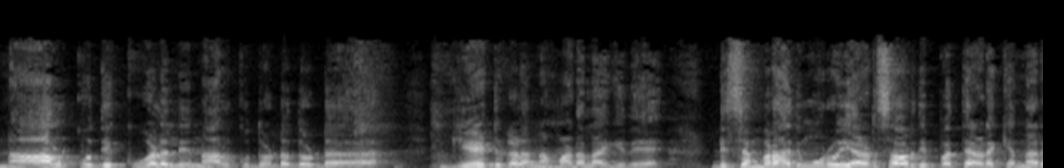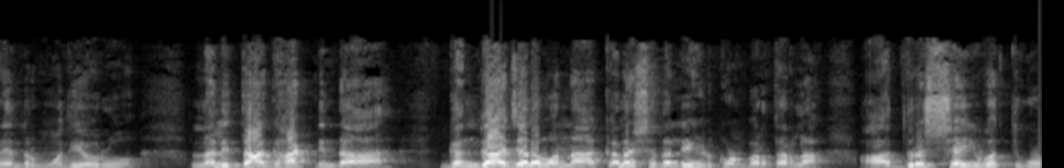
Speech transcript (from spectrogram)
ನಾಲ್ಕು ದಿಕ್ಕುಗಳಲ್ಲಿ ನಾಲ್ಕು ದೊಡ್ಡ ದೊಡ್ಡ ಗೇಟ್ಗಳನ್ನು ಮಾಡಲಾಗಿದೆ. ಡಿಸೆಂಬರ್ ಹದಿಮೂರು ಎರಡು ಸಾವಿರದ ಇಪ್ಪತ್ತೆರಡಕ್ಕೆ ನರೇಂದ್ರ ಮೋದಿಯವರು ಲಲಿತಾ ಘಾಟ್ನಿಂದ ಗಂಗಾಜಲವನ್ನು ಕಲಶದಲ್ಲಿ ಹಿಡ್ಕೊಂಡು ಬರ್ತಾರಲ್ಲ, ಆ ದೃಶ್ಯ ಇವತ್ತಿಗೂ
